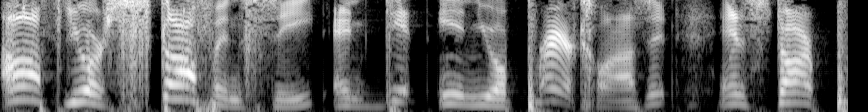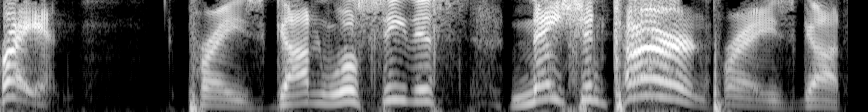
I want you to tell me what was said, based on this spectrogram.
off your scoffing seat and get in your prayer closet and start praying. Praise God. And we'll see this nation turn. Praise God.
